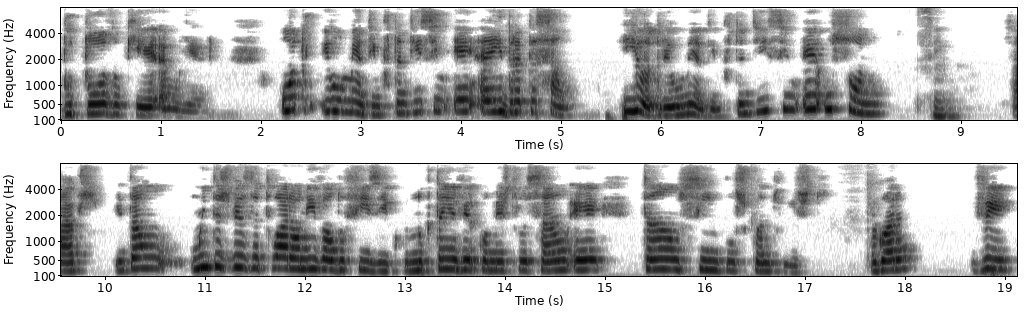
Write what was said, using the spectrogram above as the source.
do todo que é a mulher. Outro elemento importantíssimo é a hidratação. E outro elemento importantíssimo é o sono. Sim. Sabes? Então, muitas vezes atuar ao nível do físico no que tem a ver com a menstruação é tão simples quanto isto. Agora, vê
